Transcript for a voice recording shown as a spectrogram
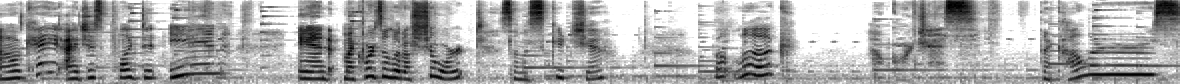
Okay, I just plugged it in. And my cord's a little short, so I'm gonna scoot you. But look how gorgeous. The colors.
